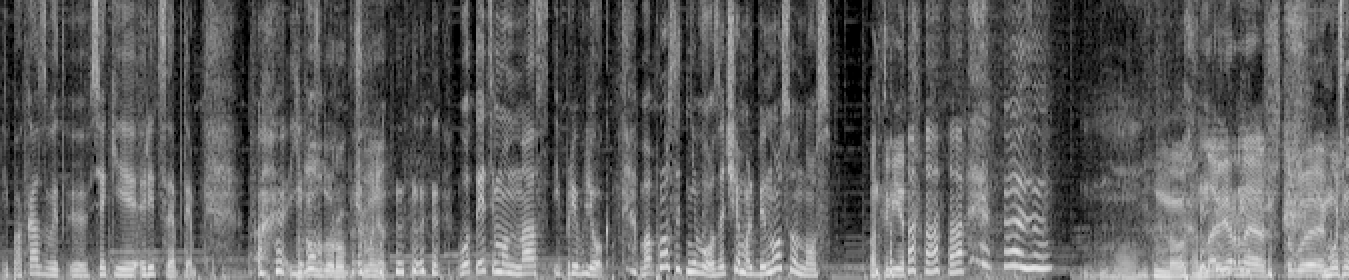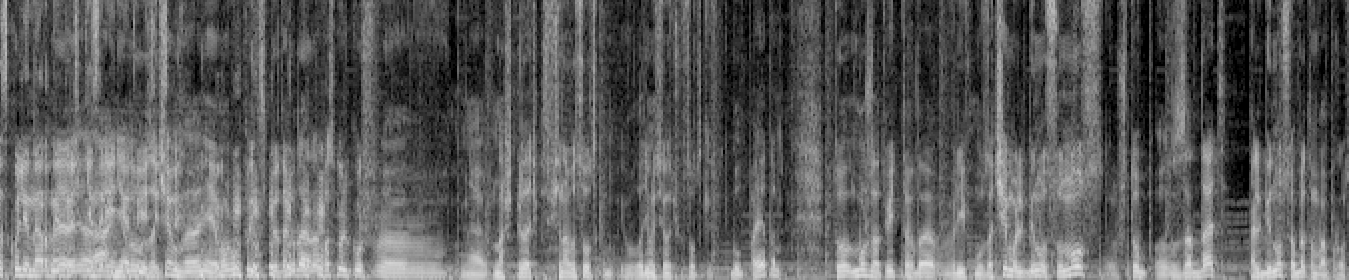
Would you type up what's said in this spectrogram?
и показывает э, всякие рецепты. Его... Это здорово, почему нет? Вот этим он нас и привлек. Вопрос от него. Зачем альбиносу нос? Ответ. Ну, наверное, чтобы... Можно с кулинарной э, точки зрения а, не, ну, ответить. Зачем? Э, не, я могу, в принципе, тогда, поскольку уж э, э, наша передача посвящена Высоцкому, и Владимир Семенович Высоцкий был поэтом, то можно ответить тогда в рифму. Зачем альбиносу нос, чтобы задать альбиносу об этом вопрос?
